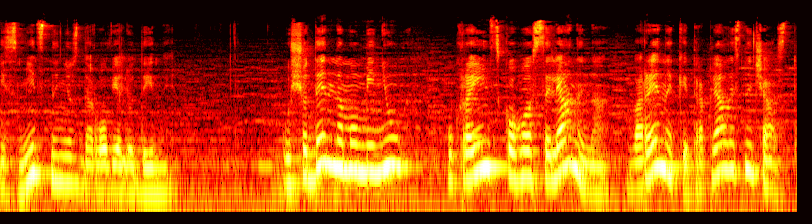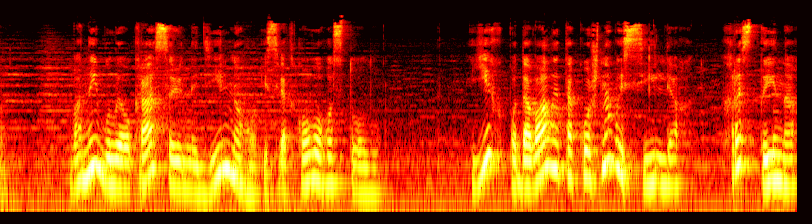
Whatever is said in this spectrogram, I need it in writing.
і зміцненню здоров'я людини. У щоденному меню українського селянина вареники траплялись нечасто. Вони були окрасою недільного і святкового столу. Їх подавали також на весіллях, хрестинах,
